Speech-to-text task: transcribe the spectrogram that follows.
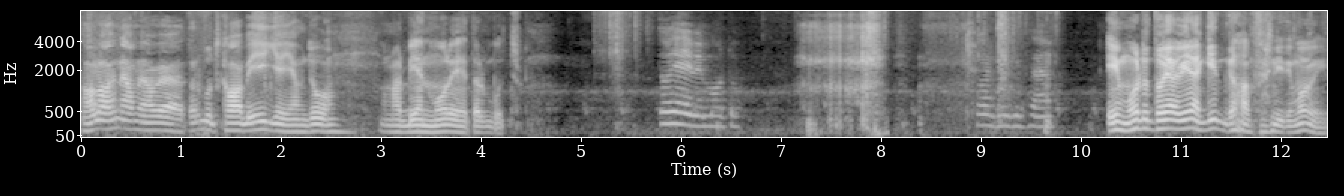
હાલો હે ને અમે હવે તરબૂચ ખાવા બેહી ગયા એમ જો અમારી બેન મોરે છે તરબૂચ. તો આવે મોટું. એ મોટું ધોયા વિના ગીત ગાવા પડી હતી મમ્મી.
